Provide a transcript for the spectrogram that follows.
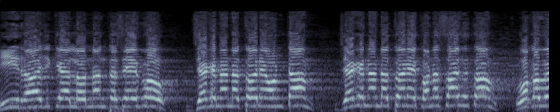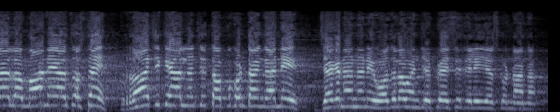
ఈ రాజకీయాల్లో ఉన్నంతసేపు జగనన్నతోనే ఉంటాం జగనన్నతోనే కొనసాగుతాం. ఒకవేళ మానేయాల్సి వస్తే రాజకీయాల నుంచి తప్పుకుంటాం కానీ జగనన్నని వదలమని చెప్పేసి తెలియజేసుకున్నాను.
